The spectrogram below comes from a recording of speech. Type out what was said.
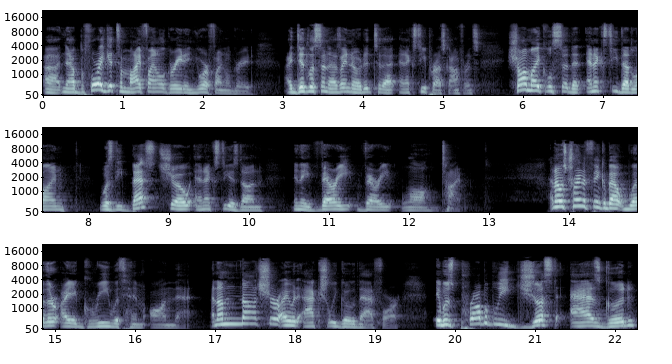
Uh, now, before I get to my final grade and your final grade, I did listen, as I noted, to that NXT press conference. Shawn Michaels said that NXT Deadline was the best show NXT has done in a very, very long time. And I was trying to think about whether I agree with him on that. And I'm not sure I would actually go that far. It was probably just as good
